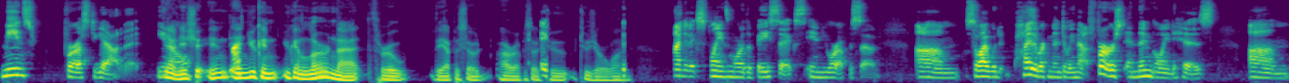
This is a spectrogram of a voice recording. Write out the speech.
means for us to get out of it. You yeah, know, and you should, and, and you can you can learn that through the episode, our episode two two zero one. kind of explains more of the basics in your episode. Um, so I would highly recommend doing that first and then going to his. Um,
